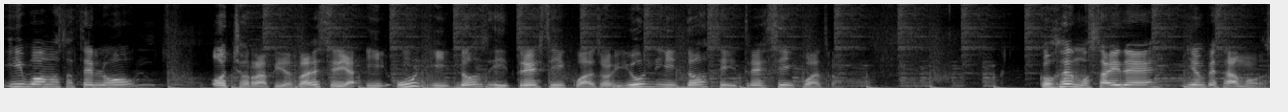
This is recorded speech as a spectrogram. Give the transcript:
y vamos a hacerlo 8 rápidos, ¿vale? Sería y 1, y 2, y 3, y 4, y 1, y 2, y 3, y 4. Cogemos aire y empezamos.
